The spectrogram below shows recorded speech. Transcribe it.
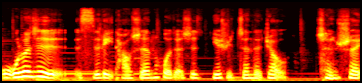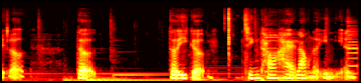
无论是死里逃生，或者是也许真的就沉睡了的的一个惊涛骇浪的一年。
